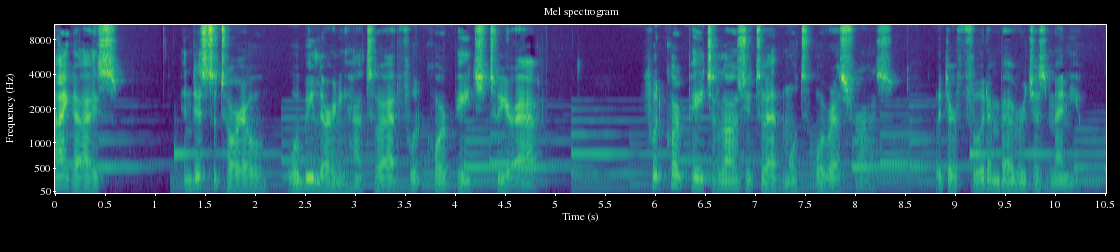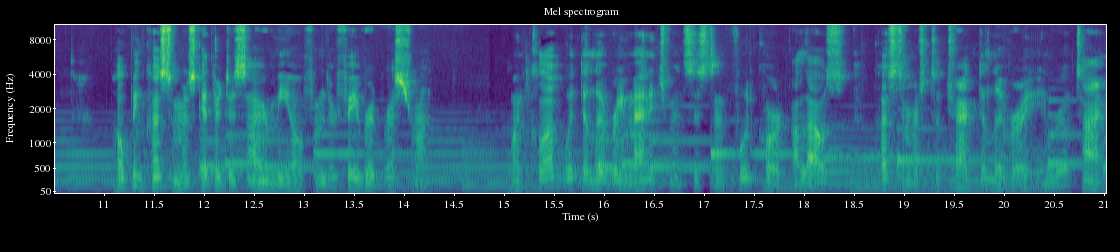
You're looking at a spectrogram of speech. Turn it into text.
Hi guys! In this tutorial, we'll be learning how to add food court page to your app. Food court page allows you to add multiple restaurants with their food and beverages menu, helping customers get their desired meal from their favorite restaurant. When clubbed with delivery management system, food court allows customers to track delivery in real time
